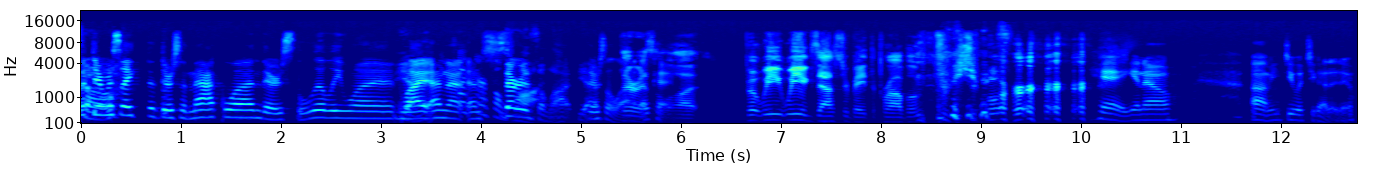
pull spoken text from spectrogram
But there was like the, there's a Mac one, there's the Lily one. Yeah. Well, I, I'm not. I'm, there's a there is lot. a lot. Yeah. There's a lot. There is okay. a lot. But we, we exacerbate the problem for sure. Hey, you know, um, you do what you got to do.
